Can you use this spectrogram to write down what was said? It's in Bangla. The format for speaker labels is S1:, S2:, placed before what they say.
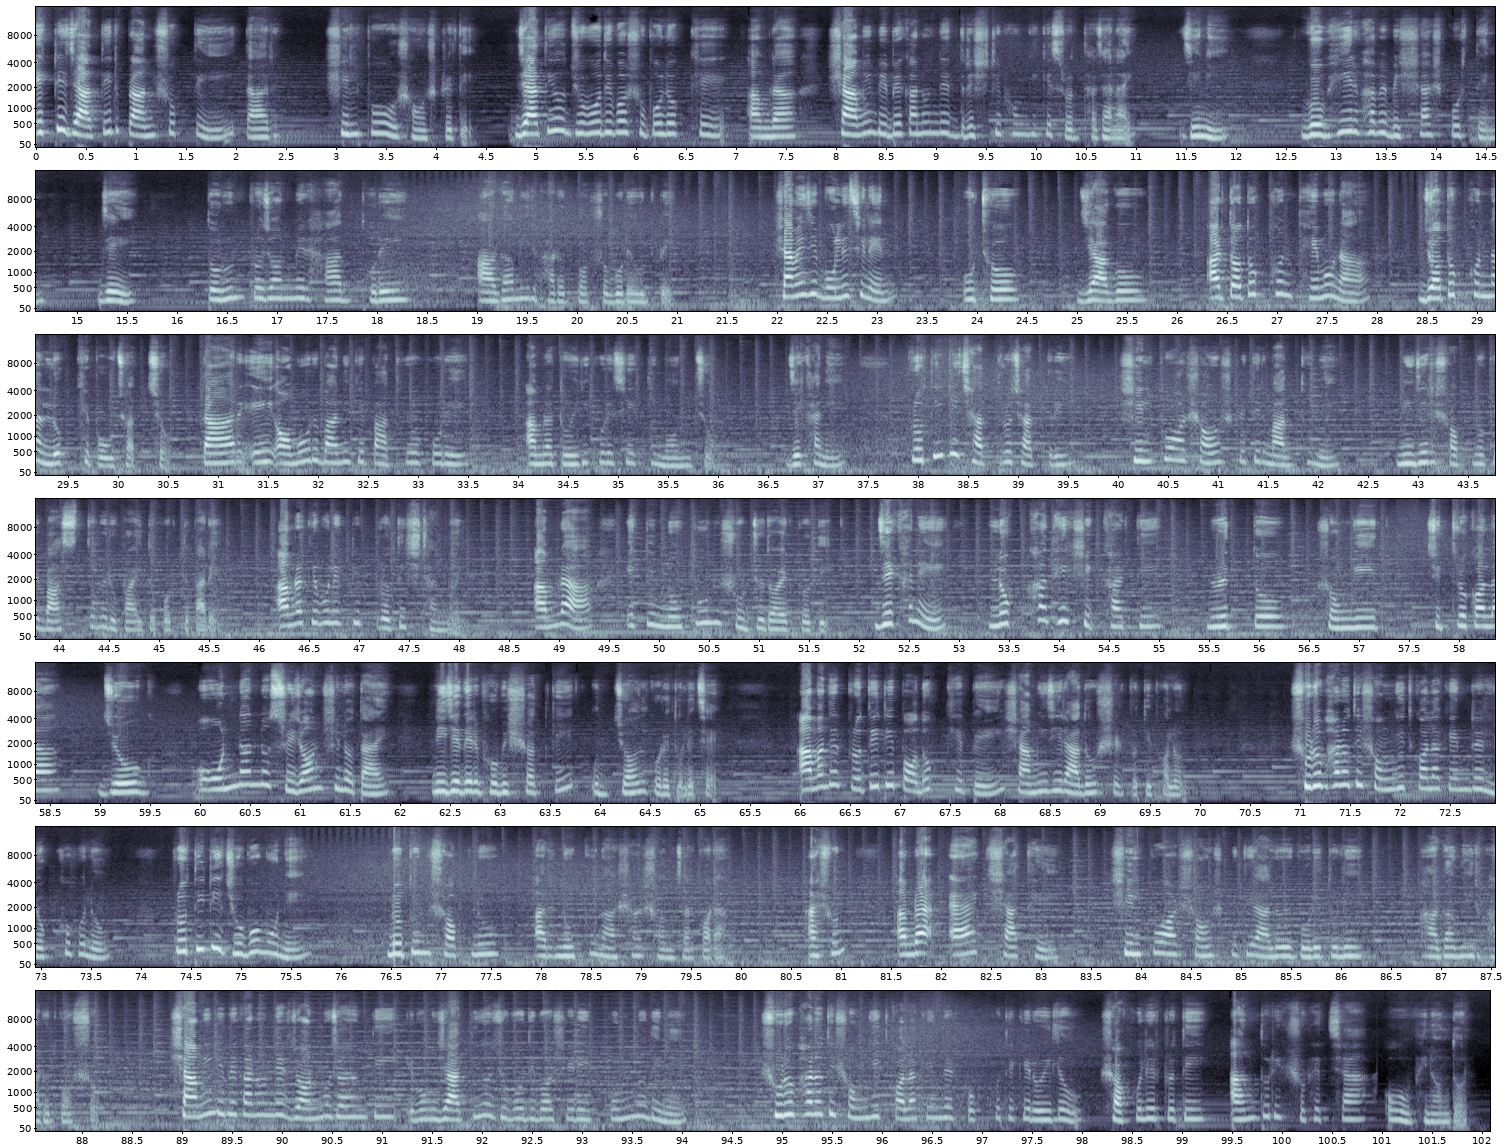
S1: একটি জাতির প্রাণশক্তি তার শিল্প ও সংস্কৃতি। জাতীয় যুব দিবস উপলক্ষে আমরা স্বামী বিবেকানন্দের দৃষ্টিভঙ্গিকে শ্রদ্ধা জানাই, যিনি গভীরভাবে বিশ্বাস করতেন যে তরুণ প্রজন্মের হাত ধরেই আগামীর ভারতবর্ষ গড়ে উঠবে। স্বামীজি বলেছিলেন, উঠো, জাগো, আর ততক্ষণ থেমো না যতক্ষণ না লক্ষ্যে পৌঁছাচ্ছ, তার এই অমর বাণীকে পাথেয় করে আমরা তৈরি করেছি একটি মঞ্চ, যেখানে প্রতিটি ছাত্রছাত্রী শিল্প আর সংস্কৃতির মাধ্যমে নিজের স্বপ্নকে বাস্তবে রূপায়িত করতে পারে। আমরা কেবল একটি প্রতিষ্ঠান নই, আমরা একটি নতুন সূর্যোদয়ের প্রতীক, যেখানে লক্ষাধিক শিক্ষার্থী নৃত্য, সংগীত চিত্রকলা, যোগ ও অন্যান্য সৃজনশীলতায় নিজেদের ভবিষ্যৎকে উজ্জ্বল করে তুলেছে। আমাদের প্রতিটি পদক্ষেপে স্বামীজির আদর্শের প্রতিফলন। সুরভারতী সংগীত কলা কেন্দ্রের লক্ষ্য হল প্রতিটি যুব মনে নতুন স্বপ্ন আর নতুন আশার সঞ্চার করা। আসুন, আমরা একসাথে শিল্প আর সংস্কৃতির আলোয় গড়ে তুলি আগামীর ভারতবর্ষ। স্বামী বিবেকানন্দের জন্মজয়ন্তী এবং জাতীয় যুব দিবসের এই পূর্ণ দিনে সুরভারতী সংগীত কলাকেন্দ্রের পক্ষ থেকে রইল সকলের প্রতি আন্তরিক শুভেচ্ছা ও অভিনন্দন।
